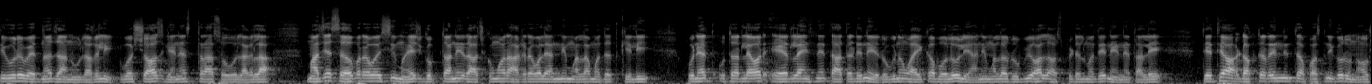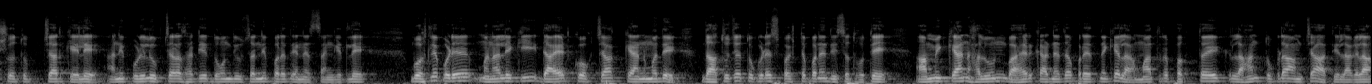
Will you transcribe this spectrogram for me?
तीव्र वेदना जाणवू लागली व श्वास घेण्यास त्रास होऊ लागला. माझे सहप्रवासी महेश गुप्ता आणि राजकुमार अग्रवाल यांनी मला मदत केली. पुण्यात उतरल्यावर एअरलाईन्सने तातडीने रुग्णवाहिका बोलवली आणि मला रुबी हॉल हॉस्पिटलमध्ये नेण्यात आले. तेथे डॉक्टरांनी तपासणी करून औषधोपचार केले आणि पुढील उपचारासाठी दोन दिवसांनी परत येण्यास सांगितले. भोसले पुढे म्हणाले की डायट कोकच्या कॅनमध्ये धातूचे तुकडे स्पष्टपणे दिसत होते. आम्ही कॅन हलवून बाहेर काढण्याचा प्रयत्न केला मात्र फक्त एक लहान तुकडा आमच्या हाती लागला.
